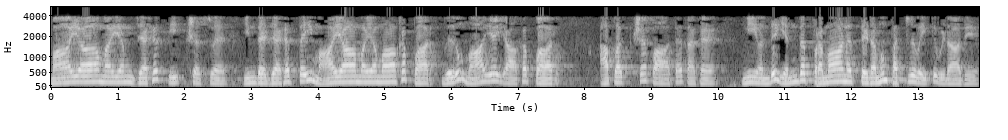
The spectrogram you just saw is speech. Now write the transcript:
மாயாமயம் ஜெகத் ஈக்ஷஸ்வ. இந்த ஜெகத்தை மாயாமயமாக பார். வெறும் மாயையாக பார். அபக்ஷபாதக நீ வந்து எந்த பிரமாணத்திடமும் பற்று வைத்து விடாதே.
